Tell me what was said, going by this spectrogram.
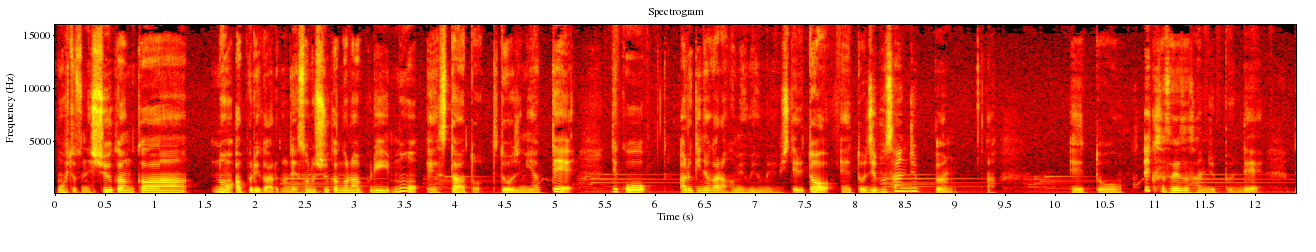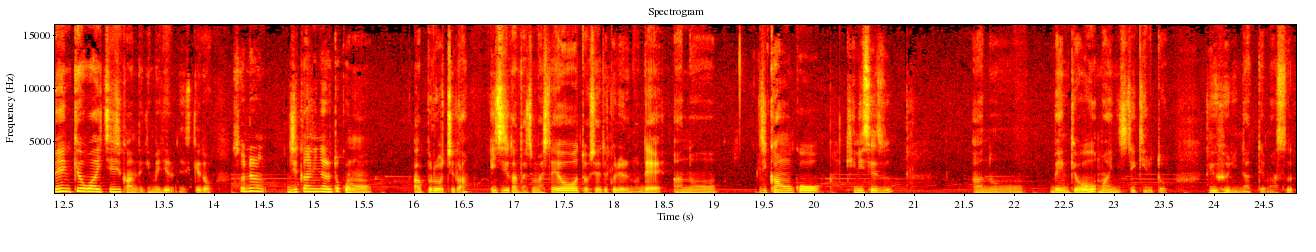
もう一つね習慣化のアプリがあるのでその習慣化のアプリも、えー、スタートって同時にやってでこう歩きながらふみふみふみしてると,、えーと、自分30分あえっ、ー、とエクササイズは30分で勉強は1時間で決めてるんですけどそれの時間になるとこのアプローチが1時間経ちましたよって教えてくれるのであの時間をこう気にせずあの勉強を毎日できるというふうになってます。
